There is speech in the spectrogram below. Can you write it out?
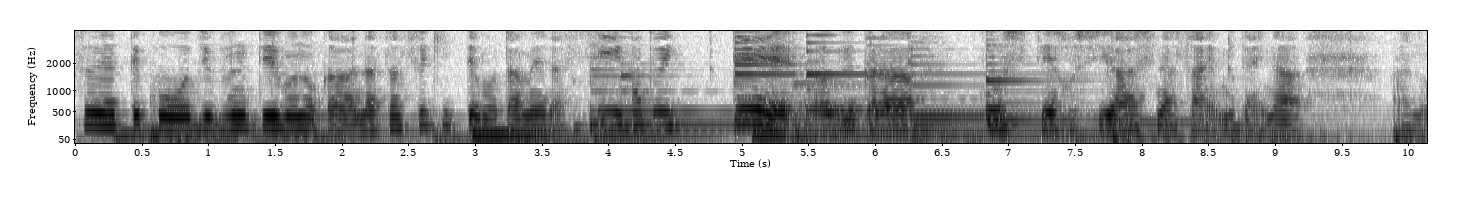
そうやってこう自分っていうものがなさすぎてもダメだしかといって上からこうしてほしいああしなさいみたいなあの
